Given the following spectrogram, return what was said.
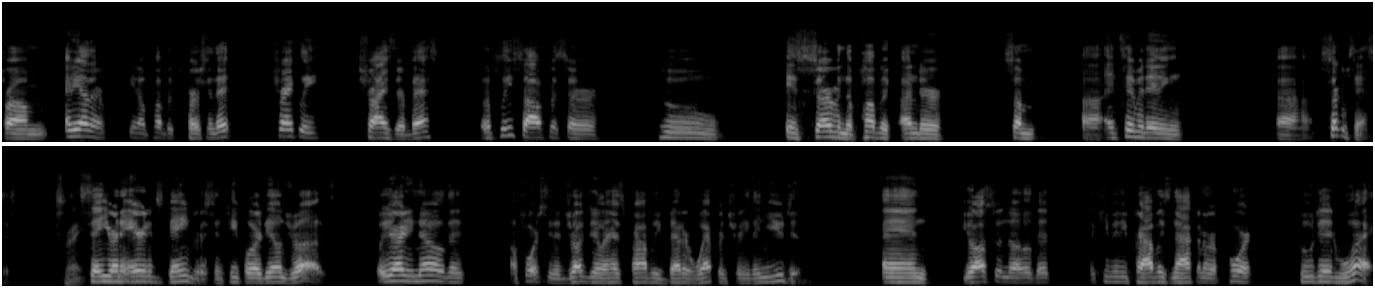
from any other you know public person that frankly tries their best. But a police officer who is serving the public under some uh, intimidating uh, circumstances. Right. Say you're in an area that's dangerous and people are dealing drugs. Well, you already know that unfortunately the drug dealer has probably better weaponry than you do. And you also know that the community probably is not going to report who did what.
